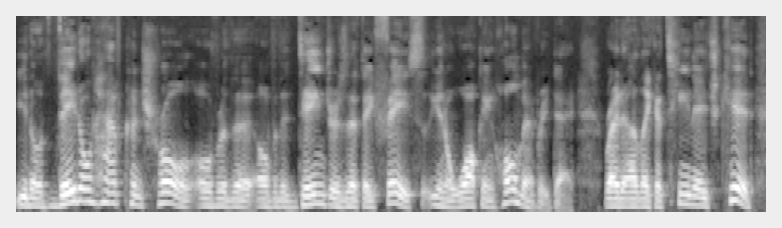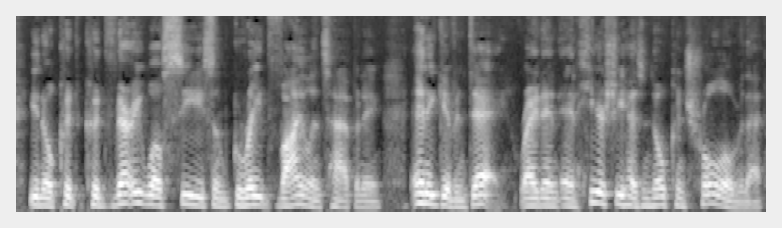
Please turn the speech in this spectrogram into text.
you know they don't have control over the over the dangers that they face you know walking home every day right? Uh, like a teenage kid you know could could very well see some great violence happening any given day right? And and he or she has no control over that,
